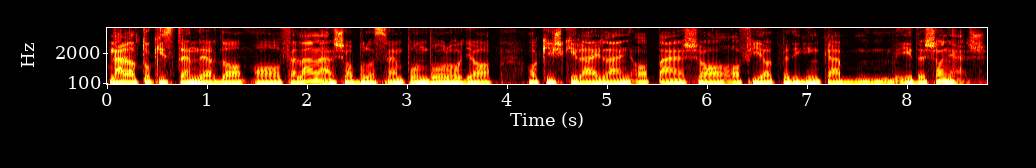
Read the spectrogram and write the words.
Nálatok is standard a, a felállás abból a szempontból, hogy a, a kis királylány apása, a fiat pedig inkább édesanyás?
